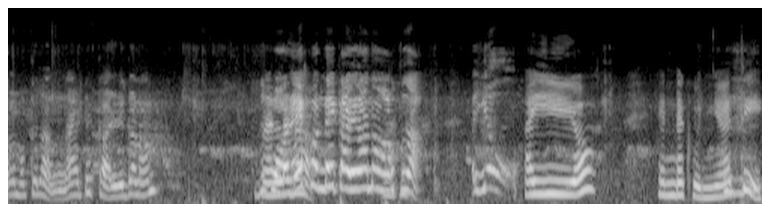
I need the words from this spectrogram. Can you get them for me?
നമുക്ക് നന്നായിട്ട് കഴുകണം. കൊണ്ടേ കഴുകാന്ന് ഓർത്തതാ. അയ്യോ. അയ്യോ. എന്റെ കുഞ്ഞാത്തി.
